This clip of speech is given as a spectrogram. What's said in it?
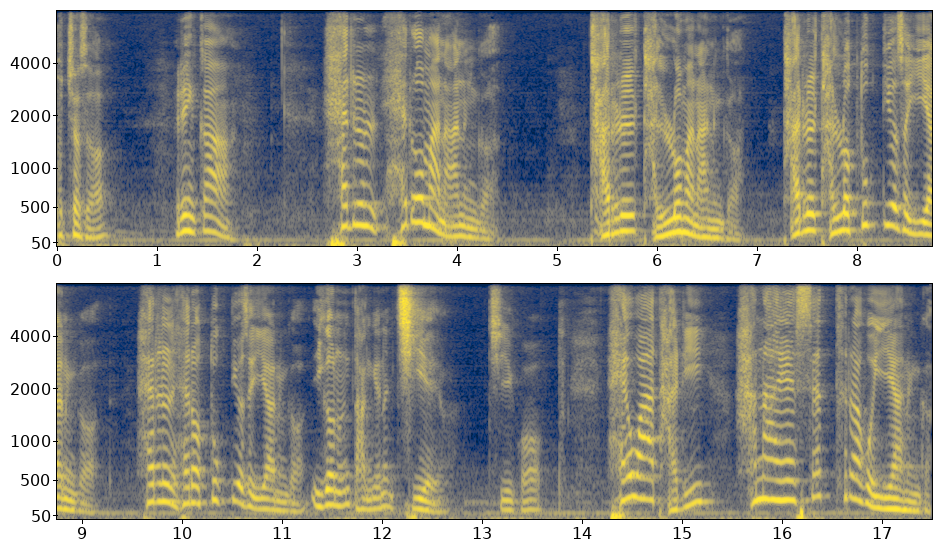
붙여서. 그러니까 해를 해로만 아는 것, 달을 달로만 아는 것, 달을 달로 뚝 띄어서 이해하는 것, 해를 해로 뚝 띄어서 이해하는 것. 이거는 단계는 지예요. 지고 해와 달이 하나의 세트라고 이해하는 것.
